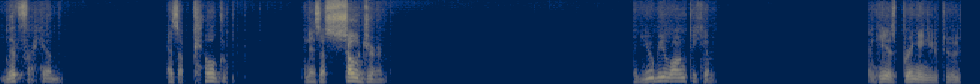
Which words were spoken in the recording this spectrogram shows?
Live for Him as a pilgrim and as a sojourner. But you belong to Him. And He is bringing you to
